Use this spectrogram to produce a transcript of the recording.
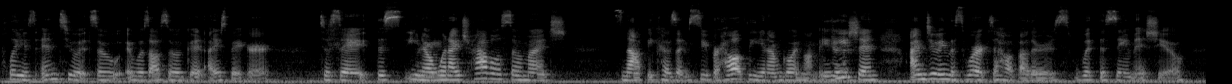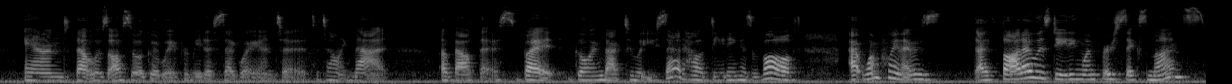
plays into it. So it was also a good icebreaker to say this, you know, when I travel so much, it's not because I'm super healthy and I'm going on Yeah. vacation. I'm doing this work to help others with the same issue. And that was also a good way for me to segue into to telling Matt about this. But going back to what you said, how dating has evolved, at one point I was I thought I was dating one for six months.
